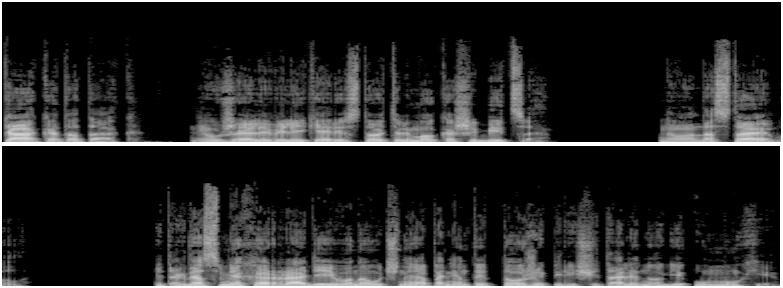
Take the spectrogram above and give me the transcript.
Как это так? Неужели великий Аристотель мог ошибиться? Но он настаивал. И тогда смеха ради его научные оппоненты тоже пересчитали ноги у мухи.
